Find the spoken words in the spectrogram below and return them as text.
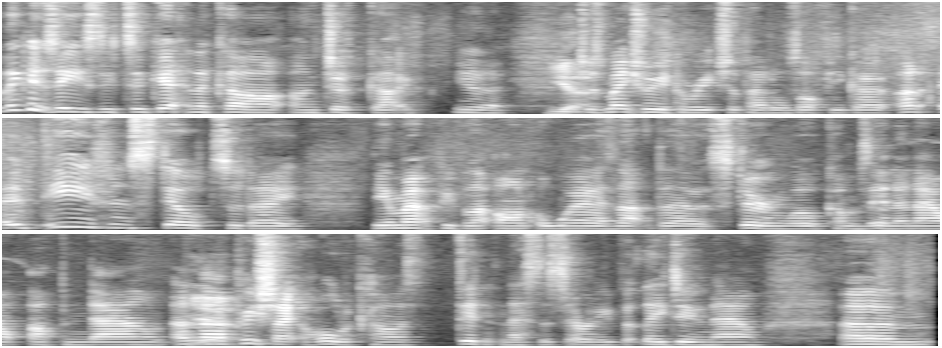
I think it's easy to get in a car and just go. You know. Yeah. Just make sure you can reach the pedals. Off you go. And it, even still today. The amount of people that aren't aware that the steering wheel comes in and out, up and down, and I appreciate older cars didn't necessarily, but they do now. Um,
